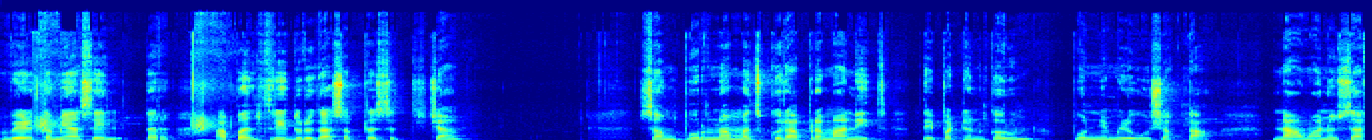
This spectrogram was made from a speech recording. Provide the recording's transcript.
वेळ कमी असेल तर आपण श्री दुर्गा सप्तशतीच्या संपूर्ण मजकुराप्रमाणेच ते पठन करून पुण्य मिळवू शकता. नावानुसार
